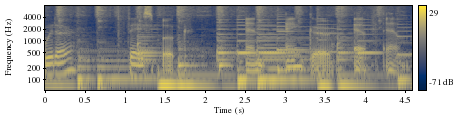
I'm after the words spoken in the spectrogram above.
Twitter, Facebook, and Anchor FM.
